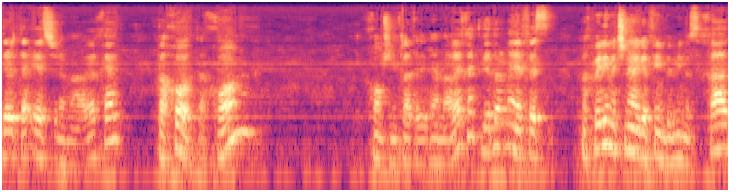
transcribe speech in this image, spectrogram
דלתה S של המערכת, פחות החום, חום שנקלט על ידי המערכת, גדול מ-0. מכפילים את שני האגפים במינוס 1,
